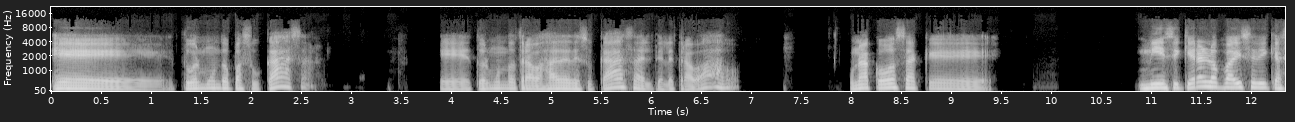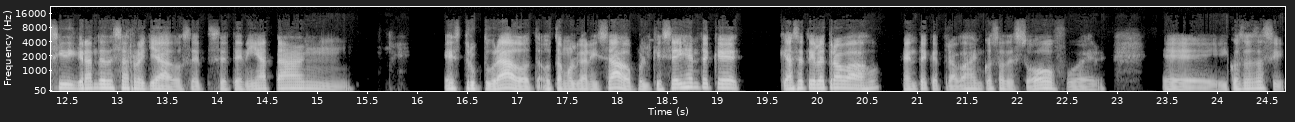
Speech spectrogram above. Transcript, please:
Eh, todo el mundo para su casa, eh, todo el mundo trabaja desde su casa, el teletrabajo. Una cosa que ni siquiera en los países de que así de grandes desarrollados se, se tenía tan estructurado o tan organizado, porque si hay gente que, que hace teletrabajo, gente que trabaja en cosas de software eh, y cosas así,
